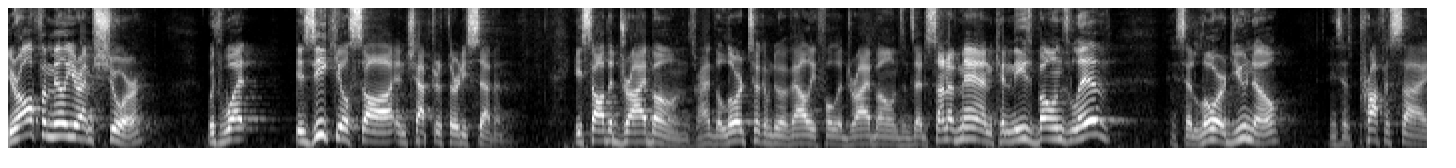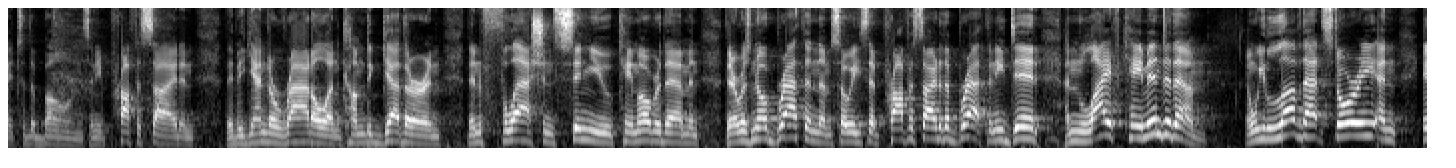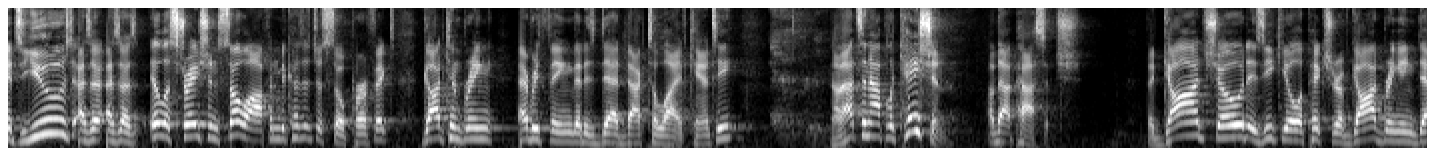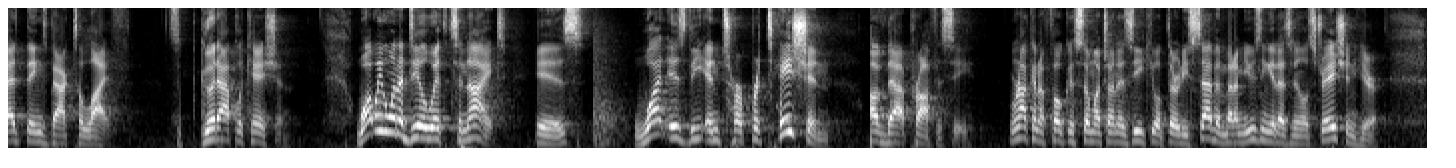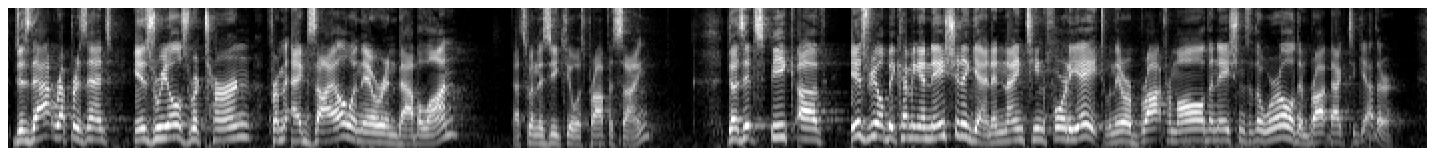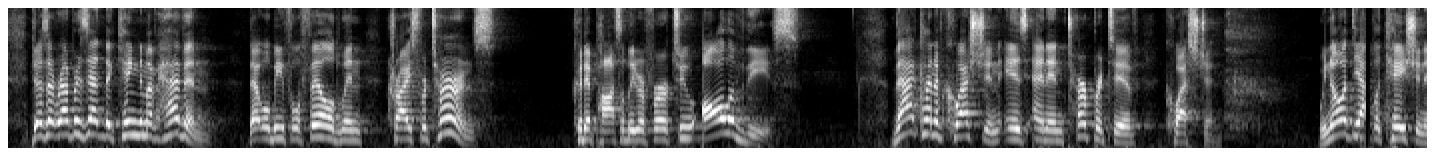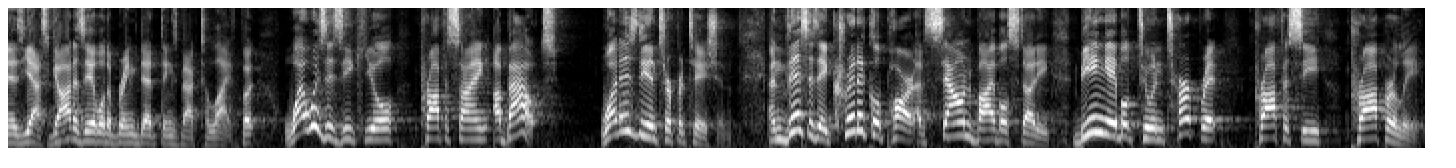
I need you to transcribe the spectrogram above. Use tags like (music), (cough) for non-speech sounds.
You're all familiar, I'm sure, with what Ezekiel saw in chapter 37. He saw the dry bones, right? The Lord took him to a valley full of dry bones and said, Son of man, can these bones live? He said, Lord, you know. And he says, Prophesy to the bones. And he prophesied, and they began to rattle and come together. And then flesh and sinew came over them, and there was no breath in them. So he said, Prophesy to the breath. And he did, and life came into them. And we love that story, and it's used as an as a illustration so often because it's just so perfect. God can bring everything that is dead back to life, can't He? Now, that's an application of that passage. That God showed Ezekiel a picture of God bringing dead things back to life. It's a good application. What we want to deal with tonight is what is the interpretation of that prophecy? We're not going to focus so much on Ezekiel 37, but I'm using it as an illustration here. Does that represent Israel's return from exile when they were in Babylon? That's when Ezekiel was prophesying. Does it speak of Israel becoming a nation again in 1948 when they were brought from all the nations of the world and brought back together? Does it represent the kingdom of heaven that will be fulfilled when Christ returns? Could it possibly refer to all of these? That kind of question is an interpretive question. We know what the application is. Yes, God is able to bring dead things back to life. But what was Ezekiel prophesying about? What is the interpretation? And this is a critical part of sound Bible study, being able to interpret prophecy properly.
